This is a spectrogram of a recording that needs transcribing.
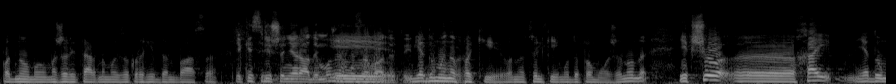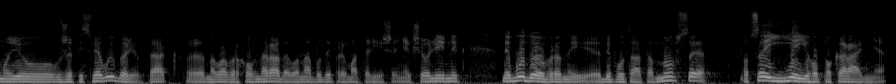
по одному мажоритарному з округів Донбаса. Якесь рішення ради може йому завадити? Я думаю, на навпаки, воно тільки йому допоможе. Ну, якщо е, хай, я думаю, вже після виборів, так, е, нова Верховна Рада вона буде приймати рішення. Якщо Олійник не буде обраний депутатом, ну все. Оце і є його покарання.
